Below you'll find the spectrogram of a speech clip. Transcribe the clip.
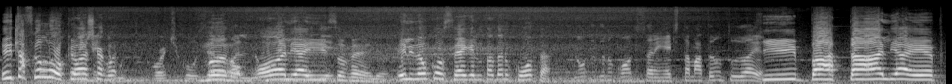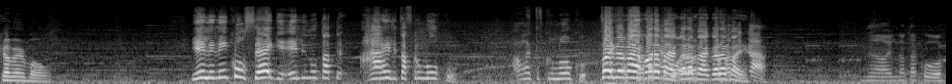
Ele tá ficando louco. Eu acho que agora... Forte, Cole, Zero, Mano, ele olha isso, velho. Ele não consegue. Ele não tá dando conta. Não tá dando conta, o Siren Head tá matando tudo aí. Que batalha épica, meu irmão. E ele nem consegue. Ele não tá... te- Ah, ele tá ficando louco. Ah, tá ficando louco. Vai, vai, vai. Agora vai, agora vai, acho que agora vai. Não, ele não atacou.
